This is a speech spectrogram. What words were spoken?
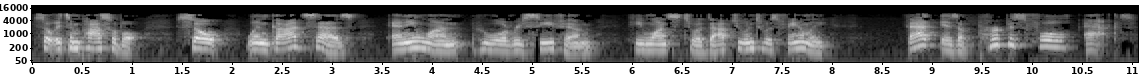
So it's impossible. So when God says anyone who will receive him, he wants to adopt you into his family, that is a purposeful act.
